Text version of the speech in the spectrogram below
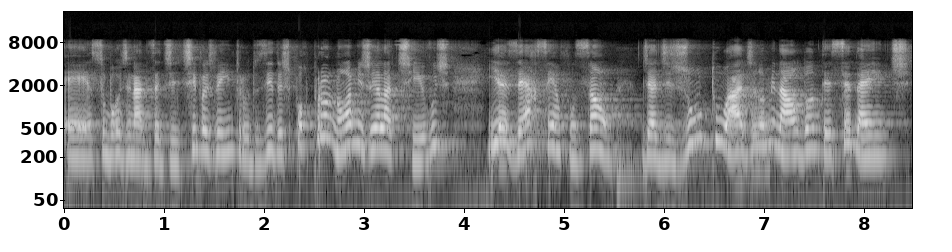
é, subordinadas adjetivas vêm introduzidas por pronomes relativos e exercem a função de adjunto adnominal do antecedente,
